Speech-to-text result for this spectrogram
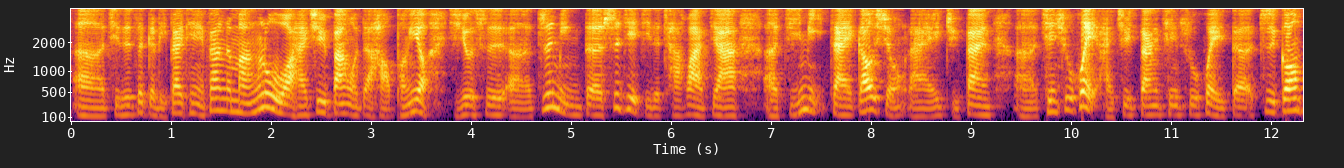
呃，其实这个礼拜天也非常的忙碌哦，还去帮我的好朋友，也就是呃知名的世界级的插画家呃吉米，在高雄来举办呃签书会，还去当签书会的志工。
